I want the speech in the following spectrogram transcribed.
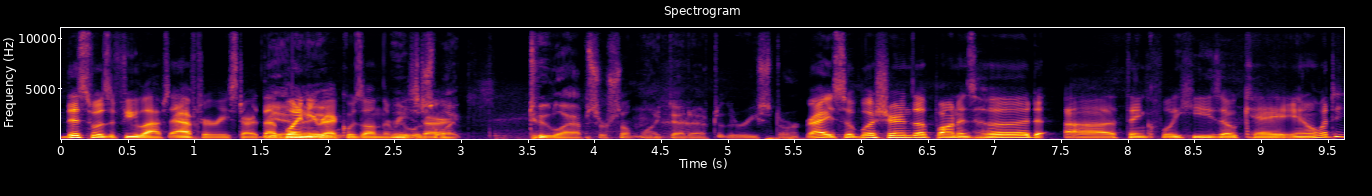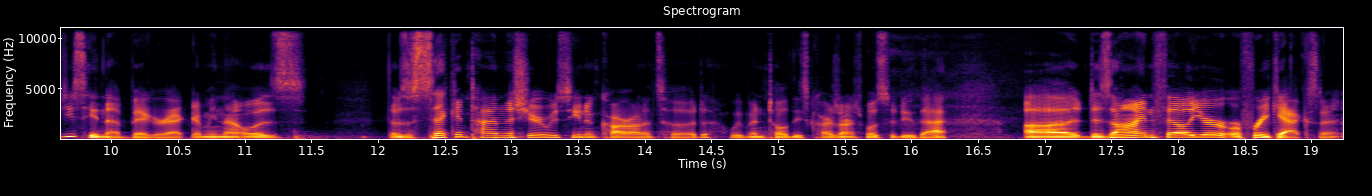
This was a few laps after restart. That Yeah, Blaney it- wreck was on the it restart. was like two laps or something like that after the restart. Right, so Buescher ends up on his hood. Uh, thankfully, he's okay. You know, what did you see in that big wreck? I mean, that was that was the second time this year we've seen a car on its hood. We've been told these cars aren't supposed to do that. Uh, design failure or freak accident?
